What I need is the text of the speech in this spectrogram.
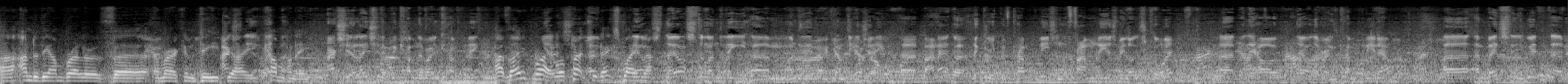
uh, under the umbrella of uh, American DJ Actually, uh, company. Actually, Elation have become their own company. Have they? Right. Yeah, well, so, Patrick, uh, explain they are, that. They are still under the um, under the American DJ uh, banner, the group of companies and the family, as we like to call it. But they are they are their own company now. Uh, and basically, with um,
